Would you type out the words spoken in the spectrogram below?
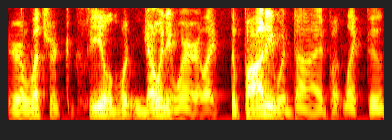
your electric field wouldn't go anywhere. Like the body would die, but like the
